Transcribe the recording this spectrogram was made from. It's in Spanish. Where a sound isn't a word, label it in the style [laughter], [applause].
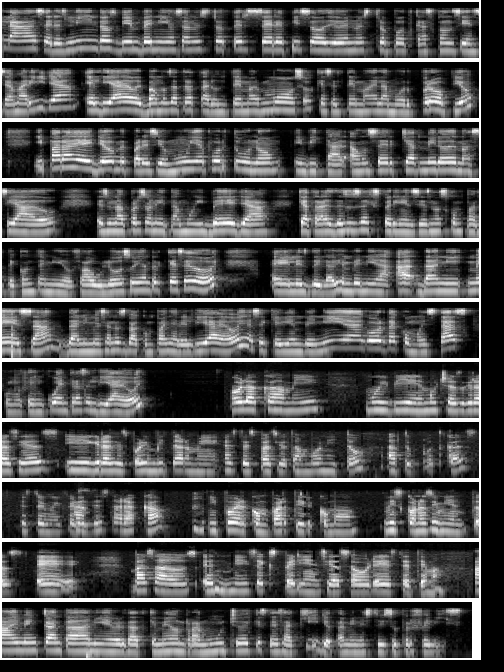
Hola, seres lindos, bienvenidos a nuestro tercer episodio de nuestro podcast Conciencia Amarilla. El día de hoy vamos a tratar un tema hermoso que es el tema del amor propio y para ello me pareció muy oportuno invitar a un ser que admiro demasiado. Es una personita muy bella que a través de sus experiencias nos comparte contenido fabuloso y enriquecedor. Eh, les doy la bienvenida a Dani Mesa. Dani Mesa nos va a acompañar el día de hoy, así que bienvenida, gorda, ¿cómo estás? ¿Cómo te encuentras el día de hoy? Hola, Cami. Muy bien, muchas gracias y gracias por invitarme a este espacio tan bonito, a tu podcast. Estoy muy feliz de estar acá y poder compartir como mis conocimientos eh, basados en mis experiencias sobre este tema. Ay, me encanta, Dani, de verdad que me honra mucho de que estés aquí. Yo también estoy súper feliz.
